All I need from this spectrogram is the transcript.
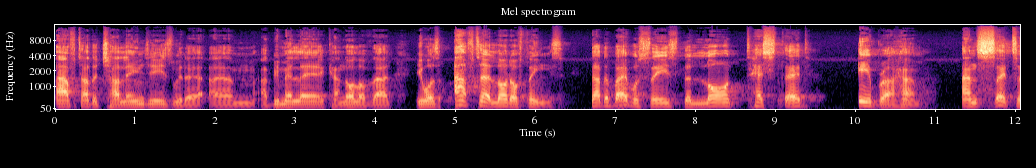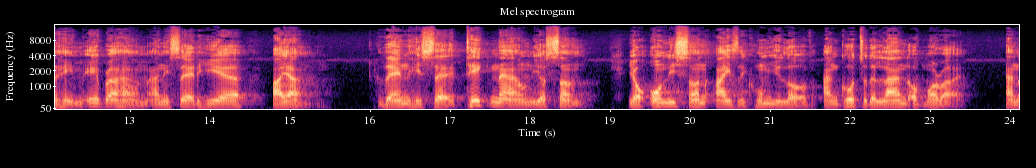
after the challenges with uh, um, Abimelech and all of that. It was after a lot of things that the Bible says the Lord tested Abraham and said to him, Abraham, and he said, Here I am. Then he said, Take now your son, your only son Isaac, whom you love, and go to the land of Moriah, and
